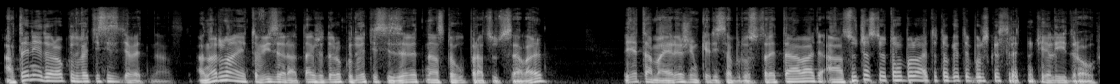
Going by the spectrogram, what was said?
a ten je do roku 2019. A normálne to vyzerá tak, že do roku 2019 to upracujú celé. Je tam aj režim, kedy sa budú stretávať a súčasťou toho bolo aj toto Göteborské stretnutie lídrov.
